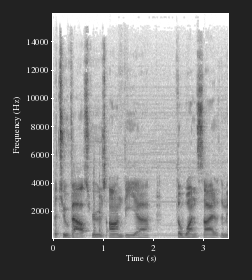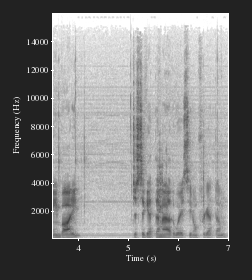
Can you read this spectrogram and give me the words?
the two valve screws on the, uh, the one side of the main body just to get them out of the way so you don't forget them.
